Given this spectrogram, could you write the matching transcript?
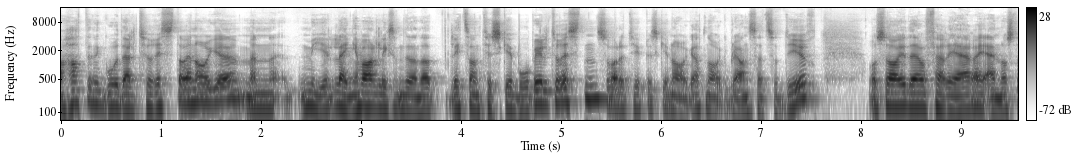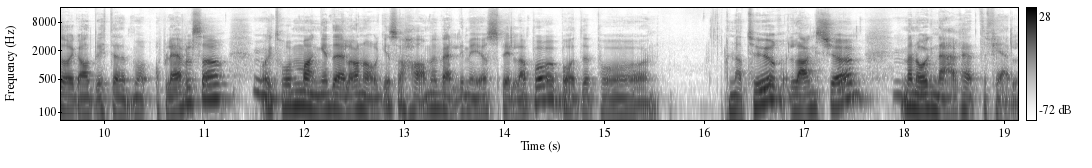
vi har hatt en god del turister i Norge, men mye lenge var det liksom den der litt sånn tyske bobilturisten. Så var det typisk i Norge at Norge ble ansett så dyrt. Og så har jo det å feriere i enda større grad blitt en opplevelser. Og jeg tror mange deler av Norge så har vi veldig mye å spille på, både på natur langs sjøen, men òg nærhet til fjell.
